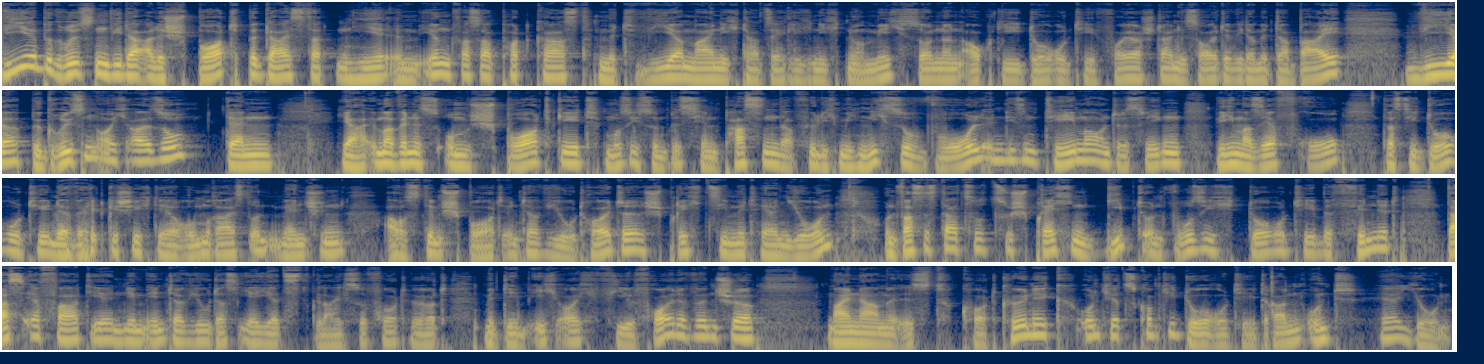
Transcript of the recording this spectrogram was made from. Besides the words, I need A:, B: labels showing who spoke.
A: Wir begrüßen wieder alle Sportbegeisterten hier im Irgendwasser Podcast. Mit wir meine ich tatsächlich nicht nur mich, sondern auch die Dorothee Feuerstein ist heute wieder mit dabei. Wir begrüßen euch also, denn ja, immer wenn es um Sport geht, muss ich so ein bisschen passen. Da fühle ich mich nicht so wohl in diesem Thema und deswegen bin ich immer sehr froh, dass die Dorothee in der Weltgeschichte herumreist und Menschen aus dem Sport interviewt. Heute spricht sie mit Herrn John und was es dazu zu sprechen gibt und wo sich Dorothee befindet, das erfahrt ihr in dem Interview, das ihr jetzt gleich sofort hört, mit dem ich euch viel Freude wünsche. Mein Name ist Kurt König und jetzt kommt die Dorothee dran und Herr John.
